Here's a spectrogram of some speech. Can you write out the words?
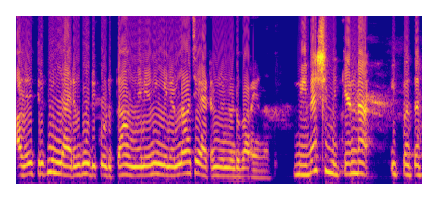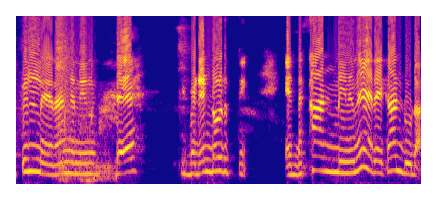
അവൻ ഇത്തിരി പിന്നാരും കൂടി കൊടുത്ത അങ്ങനെയാണ് ഇങ്ങനെയാണ് ആ ചേട്ടൻ എന്നോട് പറയണത്. നീ വിഷമിക്കണ്ട. ഇപ്പത്തെ പിള്ളേരങ്ങനെയാണ്. ഇവിടെ ഉണ്ടോ ഒരുത്തി. എന്റെ കണ്ണിന് നേരെ കണ്ടൂടാ.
